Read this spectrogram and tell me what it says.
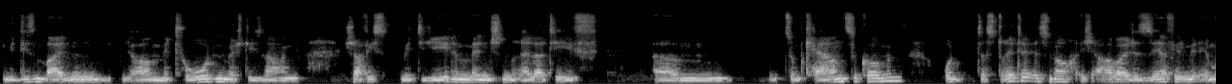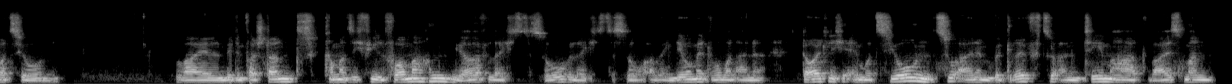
mit diesen beiden ja, Methoden, möchte ich sagen, schaffe ich es mit jedem Menschen relativ ähm, zum Kern zu kommen. Und das Dritte ist noch, ich arbeite sehr viel mit Emotionen. Weil mit dem Verstand kann man sich viel vormachen. Ja, vielleicht ist es so, vielleicht ist es so. Aber in dem Moment, wo man eine deutliche Emotion zu einem Begriff, zu einem Thema hat, weiß man,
